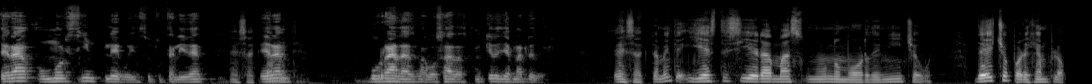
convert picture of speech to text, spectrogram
Era humor simple, güey, en su totalidad. exactamente. Burradas, babosadas, como quieras llamarle, güey. Exactamente. Y este sí era más un humor de nicho, güey. De hecho, por ejemplo,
